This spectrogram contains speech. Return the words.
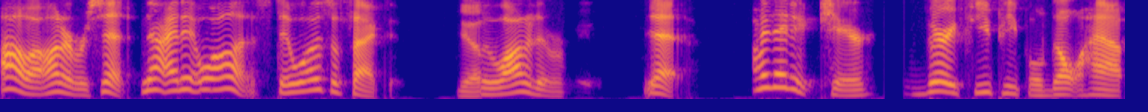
Oh, hundred percent. No, and it was. It was effective. Yeah. A lot of different people. Yeah. I mean, they didn't care. Very few people don't have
